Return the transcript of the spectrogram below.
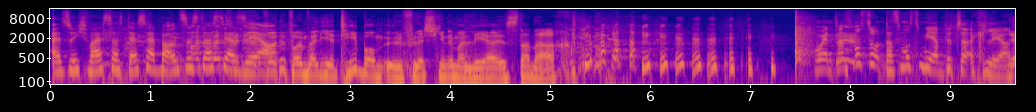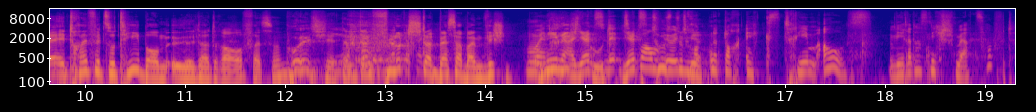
also ich weiß das deshalb, bei uns ist das ja sehr. Vor, allem, weil ihr Teebaumölfläschchen immer leer ist danach. Moment, das musst du, das musst du mir ja bitte erklären. Ja, ihr träufelt so Teebaumöl da drauf, weißt du? Bullshit. Dann flutscht das besser beim Wischen. Moment, Nina, jetzt- gut. jetzt Teebaumöl tust du mir- trocknet doch extrem aus. Wäre das nicht schmerzhaft?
